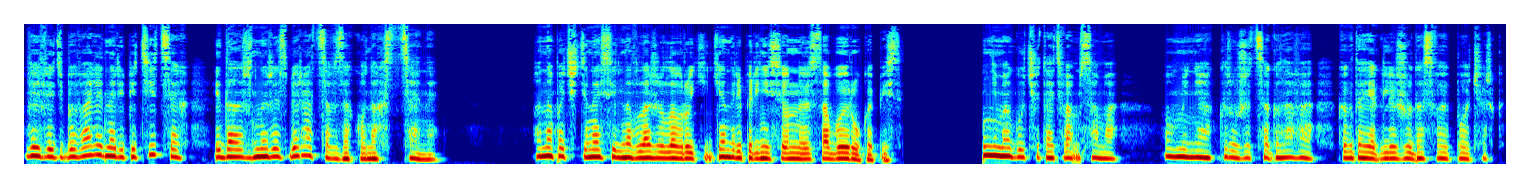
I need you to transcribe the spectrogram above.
Вы ведь бывали на репетициях и должны разбираться в законах сцены». Она почти насильно вложила в руки Генри принесенную с собой рукопись. Не могу читать вам сама. У меня кружится голова, когда я гляжу на свой почерк.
